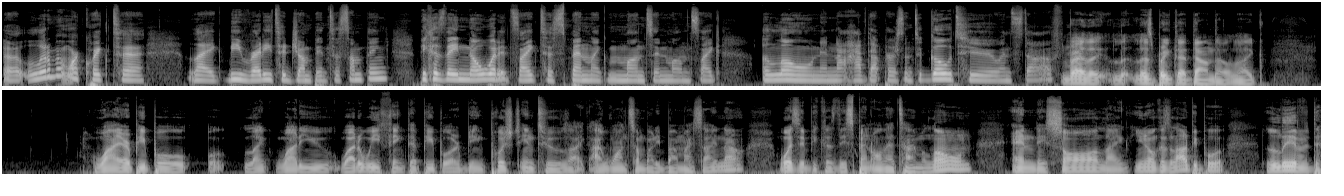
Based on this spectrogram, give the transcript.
a little bit more quick to like be ready to jump into something because they know what it's like to spend like months and months like alone and not have that person to go to and stuff. Right. Like, let's break that down though. Like, why are people like? Why do you? Why do we think that people are being pushed into like? I want somebody by my side now. Was it because they spent all that time alone and they saw like you know? Because a lot of people lived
